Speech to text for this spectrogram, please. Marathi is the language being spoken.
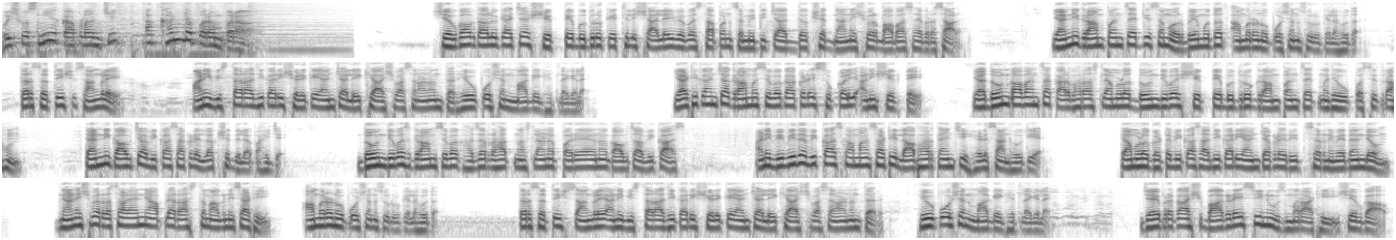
विश्वसनीय कापडांची अखंड परंपरा. शेवगाव तालुक्याच्या शेकटे बुद्रुक येथील शालेय व्यवस्थापन समितीचे अध्यक्ष ज्ञानेश्वर बाबासाहेब रसाळ यांनी ग्रामपंचायतीसमोर बेमुदत आमरण उपोषण सुरू केलं होतं. तर सतीश सांगळे आणि विस्तार अधिकारी शेळके यांच्या लेखी आश्वासनानंतर हे उपोषण मागे घेतलं गेलंय. या ठिकाणच्या ग्रामसेवकाकडे सुकळी आणि शेकटे या दोन गावांचा कारभार असल्यामुळं दोन दिवस शेकटे बुद्रुक ग्रामपंचायतमध्ये उपस्थित राहून त्यांनी गावच्या विकासाकडे लक्ष दिलं पाहिजे. दोन दिवस ग्रामसेवक हजर राहत नसल्यानं पर्यायानं गावचा विकास आणि विविध विकास कामांसाठी लाभार्थ्यांची हेळसांड होतीये. त्यामुळं गटविकास अधिकारी यांच्याकडे रितसर निवेदन देऊन ज्ञानेश्वर रसाळ यांनी आपल्या रास्त मागणीसाठी आमरण उपोषण सुरू केलं होतं. तर सतीश सांगळे आणि विस्ताराधिकारी शेळके यांच्या लेखी आश्वासनानंतर हे उपोषण मागे घेतलं गेलंय. Jayprakash Bagde C news Marathi Shevgaon.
